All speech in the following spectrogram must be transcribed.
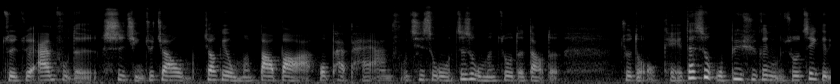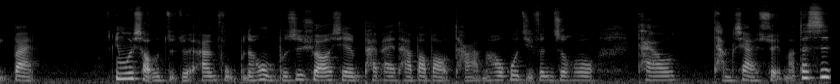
嘴嘴安抚的事情，就交交给我们抱抱啊或拍拍安抚。其实我这是我们做得到的，就都 OK。但是我必须跟你们说，这个礼拜因为少了嘴嘴安抚，然后我们不是需要先拍拍他、抱抱他，然后过几分之后他要躺下来睡嘛？但是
